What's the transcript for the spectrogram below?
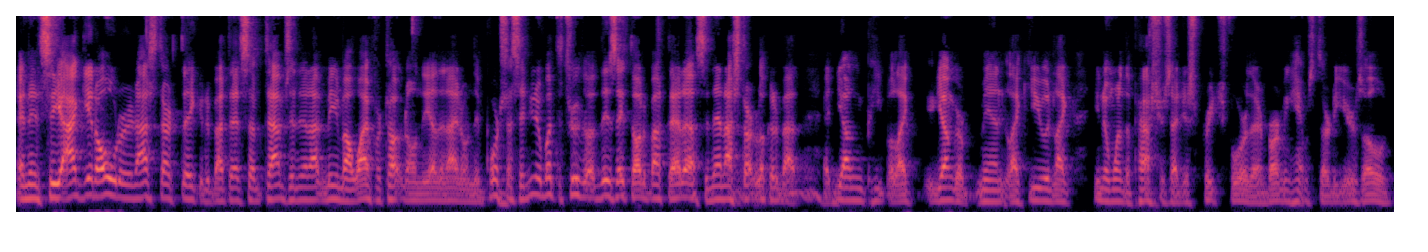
And then see, I get older and I start thinking about that sometimes. And then I, me and my wife were talking on the other night on the porch. I said, you know what? The truth of this, they thought about that us. And then I start looking about at young people like younger men like you and like you know one of the pastors I just preached for there in Birmingham was 30 years old.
